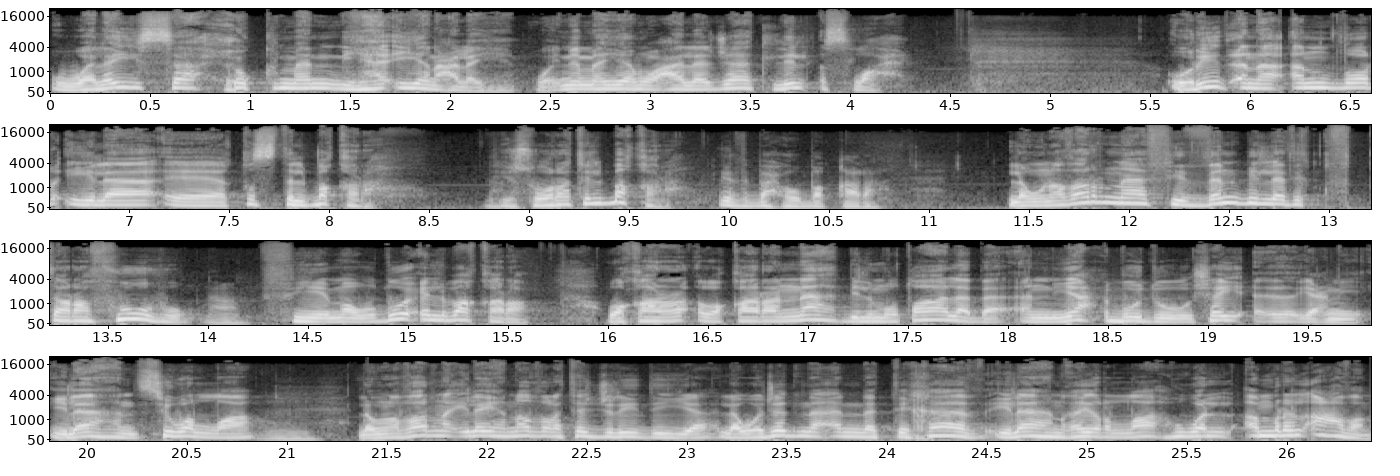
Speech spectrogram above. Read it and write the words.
وليس حكما نهائيا عليهم وإنما هي معالجات للإصلاح. أريد أن أنظر إلى آه، قصة البقرة. في سورة البقرة. اذبحوا بقرة. لو نظرنا في الذنب الذي اقترفوه نعم. في موضوع البقرة وقار- وقارناه بالمطالبة أن يعبدوا شيء يعني إلها سوى الله لو نظرنا إليه نظرة تجريدية لوجدنا أن اتخاذ إلها غير الله هو الأمر الأعظم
